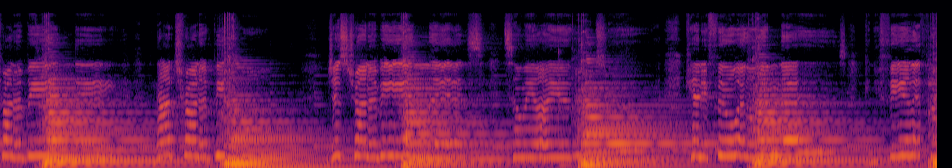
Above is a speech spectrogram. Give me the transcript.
Trying to be indie, not trying to be cool, just trying to be in this. Tell me, are you too? Can you feel where the wind is? Can you feel it through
